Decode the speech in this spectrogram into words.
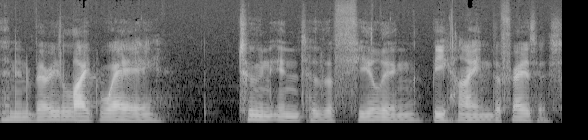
And in a very light way, tune into the feeling behind the phrases.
